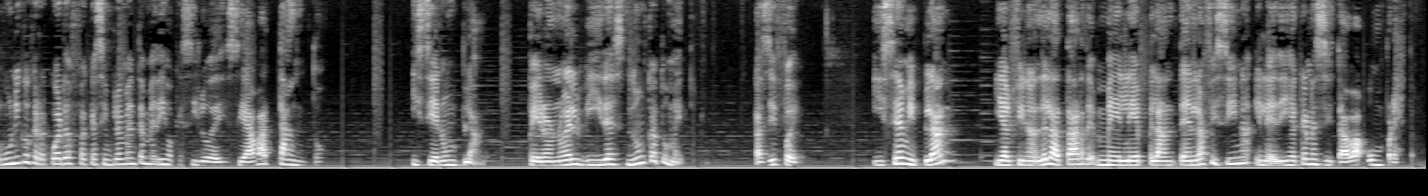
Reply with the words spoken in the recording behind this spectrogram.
único que recuerdo fue que simplemente me dijo que si lo deseaba tanto, hiciera un plan. Pero no olvides nunca tu método. Así fue. Hice mi plan y al final de la tarde me le planté en la oficina y le dije que necesitaba un préstamo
